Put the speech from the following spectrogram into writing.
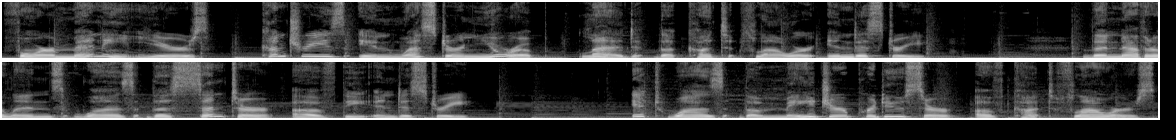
For many years, countries in Western Europe led the cut flower industry. The Netherlands was the center of the industry. It was the major producer of cut flowers.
